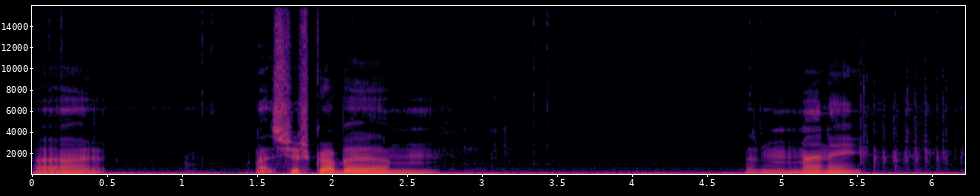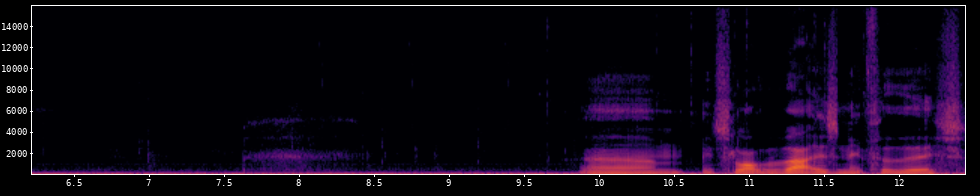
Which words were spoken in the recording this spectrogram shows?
So let's just grab um, as many um, it's like that isn't it for this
